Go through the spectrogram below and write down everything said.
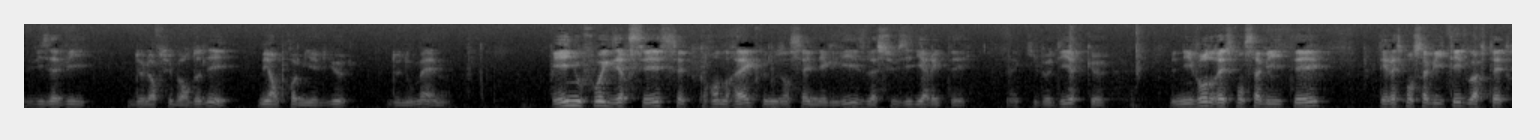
vis-à-vis de leurs subordonnés, mais en premier lieu de nous-mêmes. Et il nous faut exercer cette grande règle que nous enseigne l'Église, la subsidiarité, hein, qui veut dire que le niveau de responsabilité, les responsabilités doivent être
